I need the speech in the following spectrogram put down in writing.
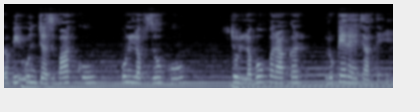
कभी उन जज्बात को, उन लफ्जों को जो लबों पर आकर रुके रह जाते हैं।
